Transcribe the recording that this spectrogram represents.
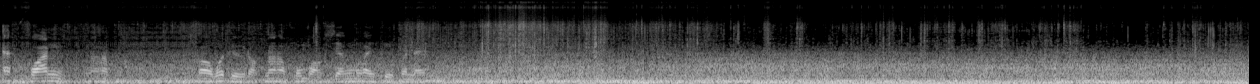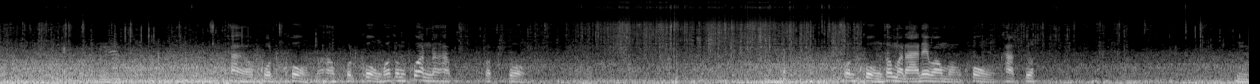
แอดฟอนนะครับ ก็บ่ถือดอกนะครับ ผมออกเสียงไม่ค่อยถือปานใดอืมถ้าเขาคดโค้งนะครับคดโค้งเพอสมควรนะครับคดโค้งคนโค้งธรรมดาได้บางหมองโค้งคักอยู่อืม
